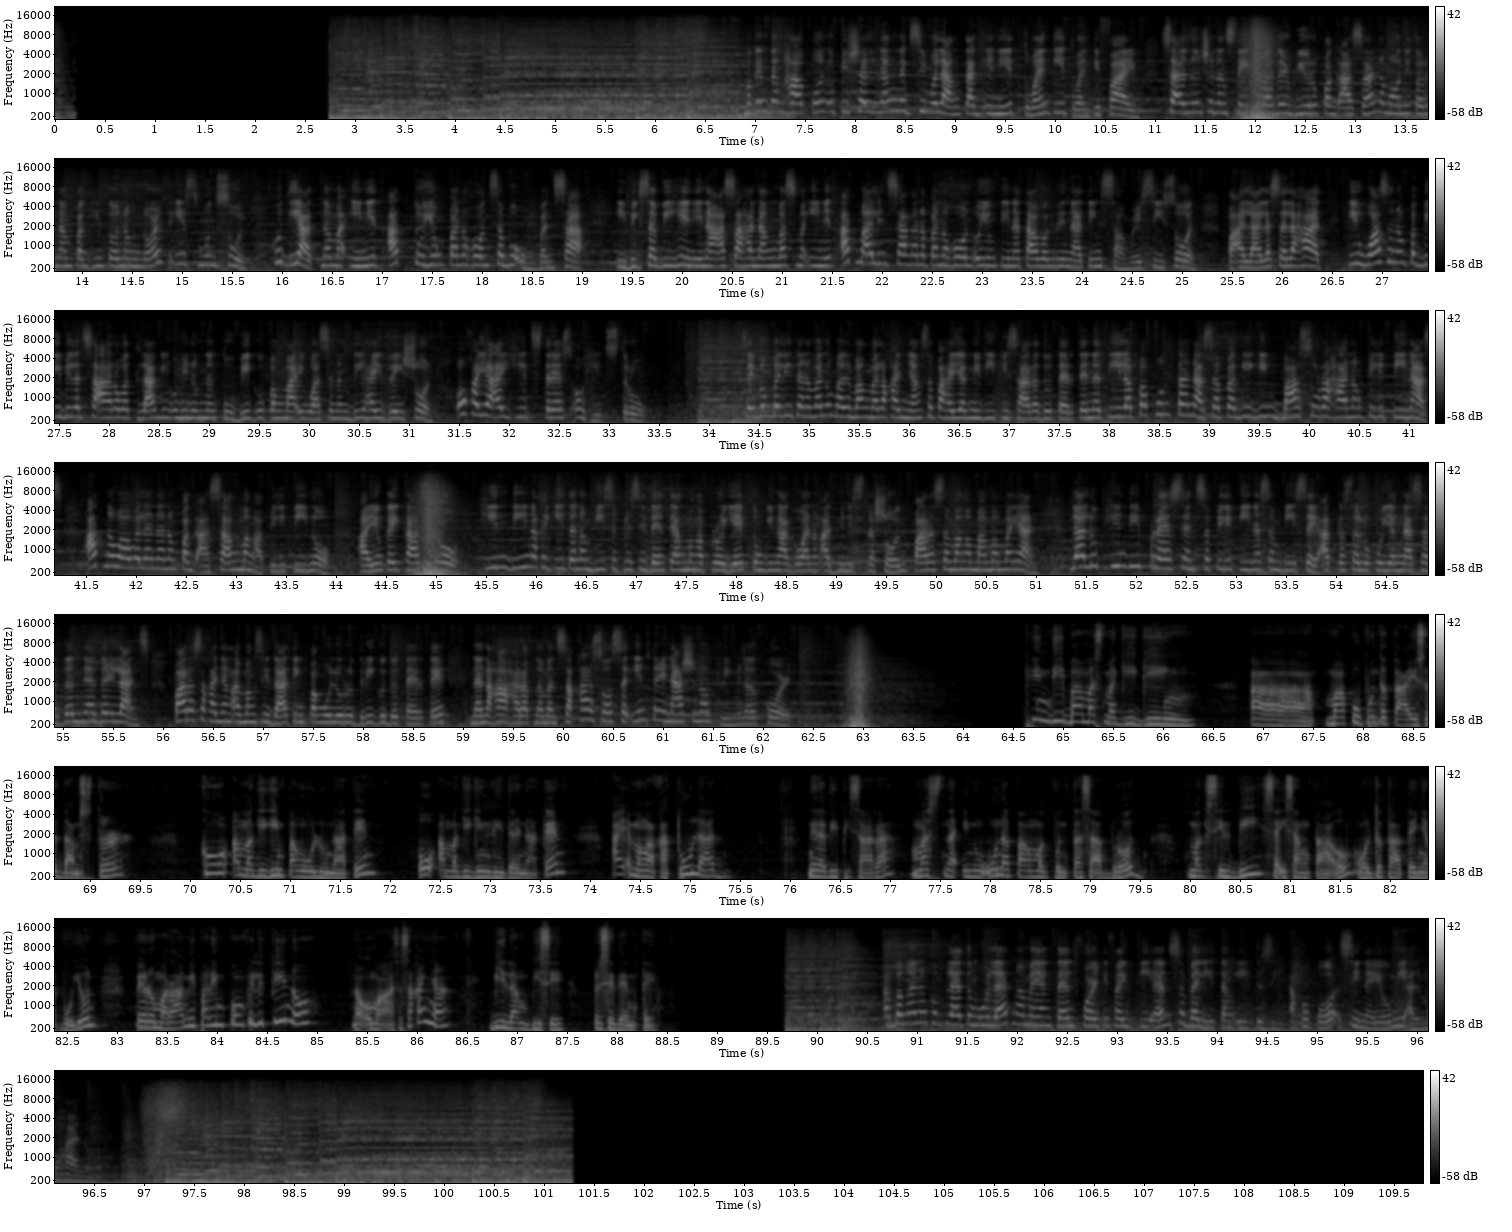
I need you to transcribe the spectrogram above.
Magandang hapon, opisyal nang nagsimula ang Tag-Init 2025. Sa anunsyo ng State Weather Bureau Pag-asa na monitor ng paghinto ng Northeast Monsoon, hudyat na mainit at tuyong panahon sa buong bansa. Ibig sabihin, inaasahan ng mas mainit at maalinsangan na panahon o yung tinatawag rin nating summer season. Paalala sa lahat, iwasan ang pagbibilad sa araw at laging uminom ng tubig upang maiwasan ng dehydration o kaya ay heat stress o heat stroke. Sa ibang balita naman, umalmang Malacanang sa pahayag ni VP Sara Duterte na tila papunta na sa pagiging basurahan ng Pilipinas at nawawalan na ng pag-asa ang mga Pilipino. Ayon kay Castro, hindi nakikita ng Vice Presidente ang mga proyektong ginagawa ng administrasyon para sa mga mamamayan, lalo't hindi present sa Pilipinas ang Vice at kasalukuyang nasa the Netherlands para sa kanyang amang si dating Pangulo Rodrigo Duterte na nakaharap naman sa kaso sa International Criminal Court. Hindi ba mas magiging ah, mapupunta tayo sa dumpster kung ang magiging pangulo natin o ang magiging leader natin ay ang mga katulad nila VP Sara, mas na inuuna pang magpunta sa abroad, magsilbi sa isang tao, although tatay niya po yun, pero marami pa rin pong Pilipino na umaasa sa kanya bilang vice-presidente. Abangan ang kompletong ulat mamayang 10.45pm sa Balitang A to Z. Ako po, si Naomi Almohano.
